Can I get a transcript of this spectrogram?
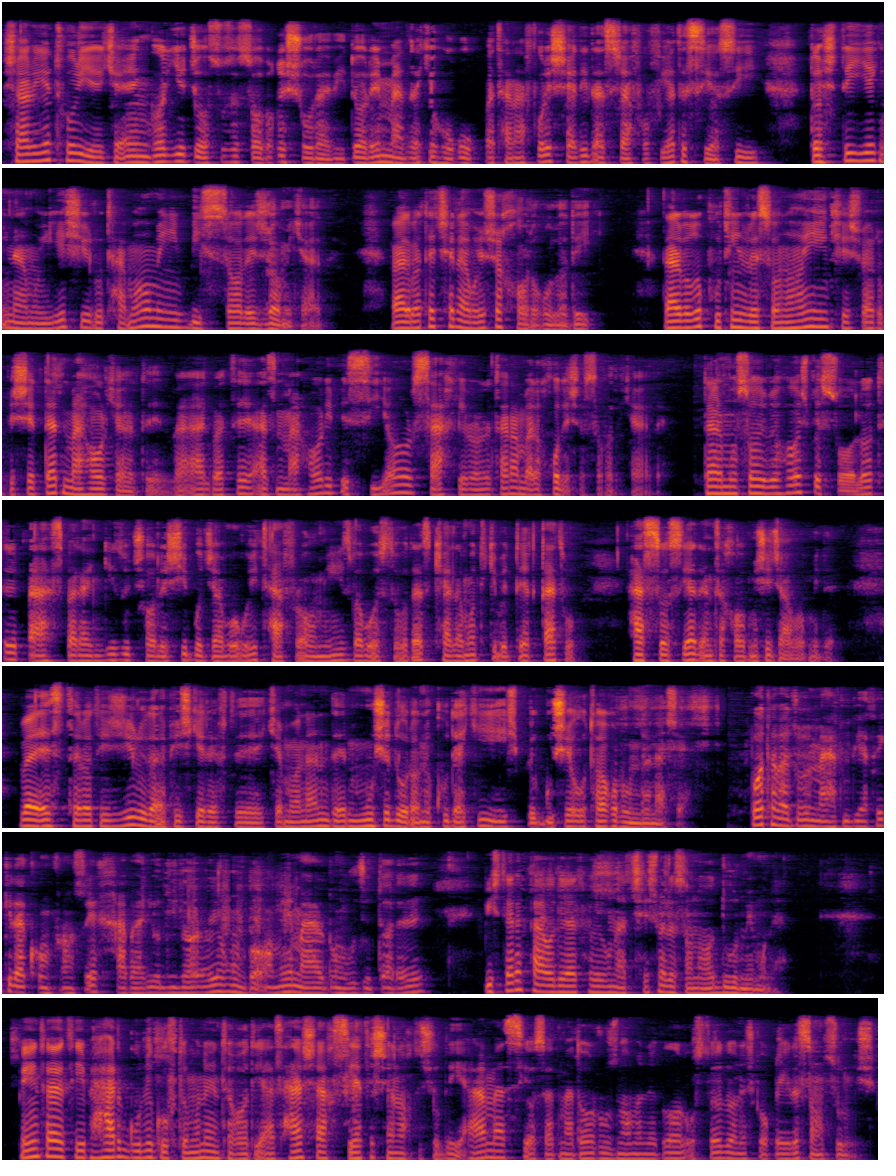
شرایط طوریه که انگار یه جاسوس سابق شوروی داره مدرک حقوق و تنفر شدید از شفافیت سیاسی داشته یک نمایشی رو تمام این 20 سال اجرا می‌کرده و البته چه نمایش خارق ای در واقع پوتین رسانه های این کشور رو به شدت مهار کرده و البته از مهاری بسیار سختگیرانه تر هم برای خودش استفاده کرده. در مصاحبه هاش به سوالات بحث برانگیز و چالشی با جوابهای تفرآمیز و با استفاده از کلماتی که به دقت و حساسیت انتخاب میشه جواب میده. و استراتژی رو در پیش گرفته که مانند موش دوران کودکیش به گوشه اتاق رونده نشه. با توجه به محدودیت هایی که در کنفرانس های خبری و دیدارهای اون با عامه مردم وجود داره بیشتر فعالیت های اون از چشم رسانه ها دور میمونه. به این ترتیب هر گونه گفتمان انتقادی از هر شخصیت شناخته شده ای هم از سیاستمدار روزنامه نگار استاد دانشگاه غیره سانسور میشه.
